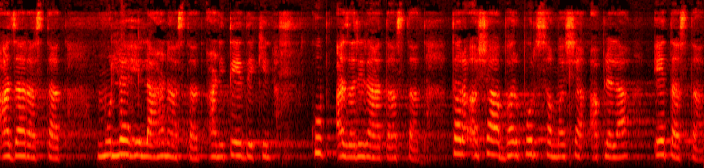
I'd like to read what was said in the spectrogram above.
आजार असतात मुलं हे लहान असतात आणि ते देखील खूप आजारी राहत असतात. तर अशा भरपूर समस्या आपल्याला येत असतात.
